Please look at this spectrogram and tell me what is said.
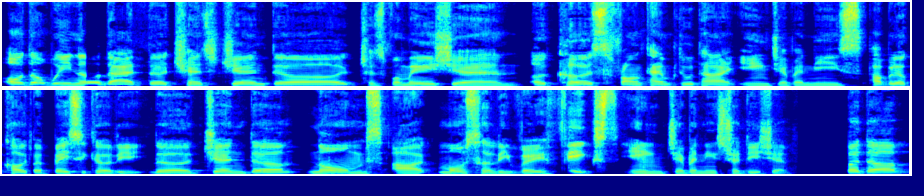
Although we know that the transgender transformation occurs from time to time in Japanese popular culture, but basically the gender norms are mostly very fixed in Japanese tradition. But uh,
